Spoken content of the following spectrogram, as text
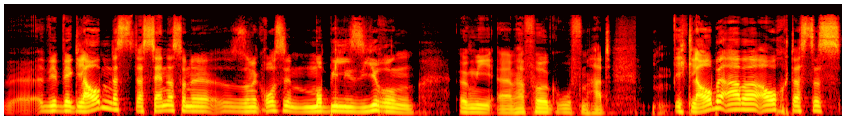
äh, wir, wir glauben, dass, dass Sanders so eine, so eine große Mobilisierung irgendwie ähm, hervorgerufen hat. Ich glaube aber auch, dass das,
